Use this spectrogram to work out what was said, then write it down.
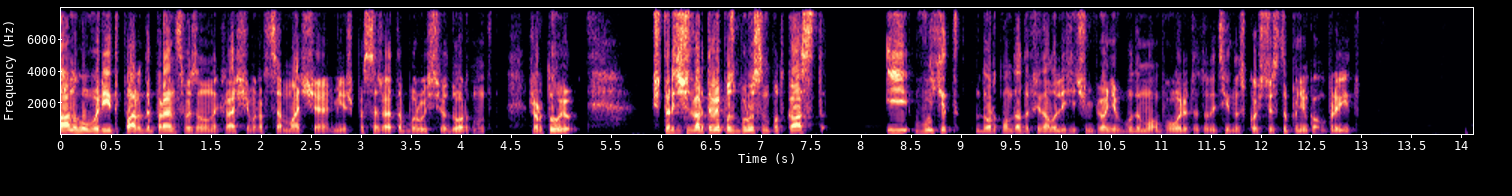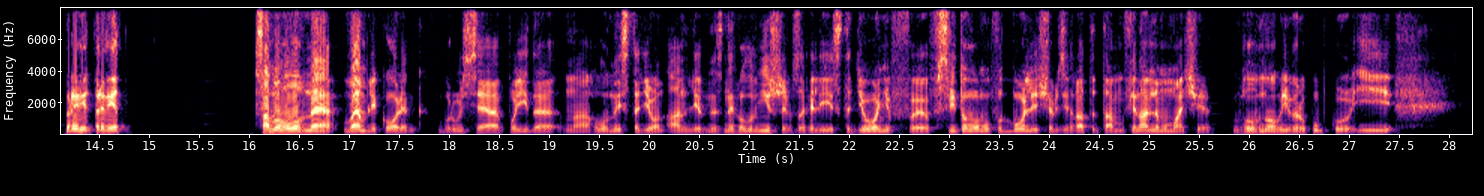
Штангу воріт Пар де Пренс визнано найкращим гравцем матча між ПСЖ та Борусією Дортмунд. Жартую. 44-й випуск Борусин подкаст і вихід Дортмунда до фіналу Ліги Чемпіонів будемо обговорювати традиційно з Костю Степанюком. Привіт. Привіт, привіт. Саме головне, Вемблі Колінг. Борусія поїде на головний стадіон Англії, один з найголовніших взагалі стадіонів е, в світовому футболі, щоб зіграти там у фінальному матчі в головного Єврокубку. І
